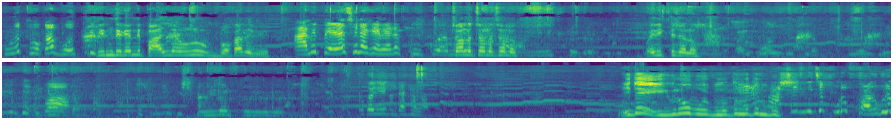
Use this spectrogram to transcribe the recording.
পুরো থোকা ভর্তি। কিন্তু কিন্তু পারলে অনু বকা দেবে। আমি পেরেছি না কেন এটা কুকুর চলো চলো চলো। ওই দিকটা চলো। এইটা এইগুলো নতুন নতুন নিচে পুরো ফলগুলো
